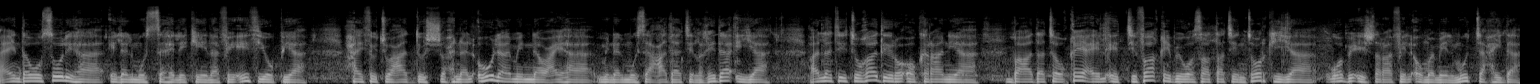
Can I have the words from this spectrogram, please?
عند وصولها إلى المستهلكين في إثيوبيا حيث تعد الشحنة الأولى من نوعها من المساعدات الغذائية التي تغادر أوكرانيا بعد توقيع الاتفاق بوساطة تركيا وبإشراف الأمم المتحدة.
